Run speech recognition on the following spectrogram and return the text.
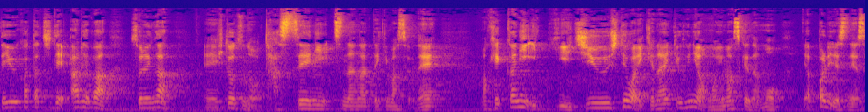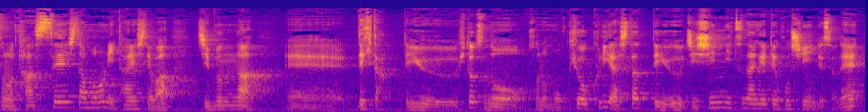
ていう形であれば、それが一つの達成につながってきますよね。まあ、結果に一憂してはいけないというふうには思いますけども、やっぱりですね、その達成したものに対しては、自分が、えー、できたっていう一つのその目標をクリアしたっていう自信につなげてほしいんですよね。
